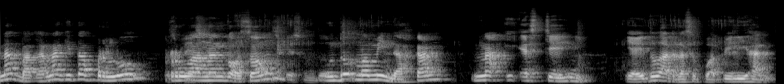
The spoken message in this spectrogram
Kenapa? Karena kita perlu ruangan kosong Space untuk untuk memindahkan nak ISC ini. Yaitu adalah sebuah pilihan.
